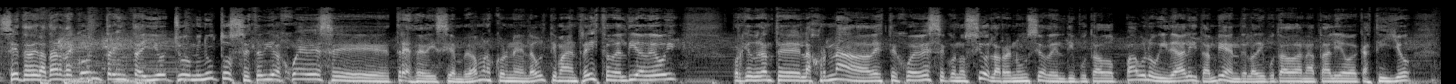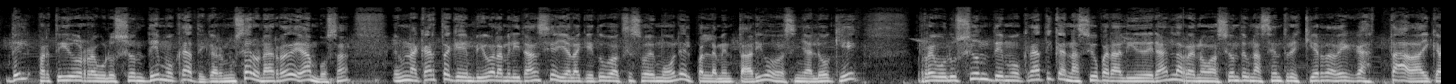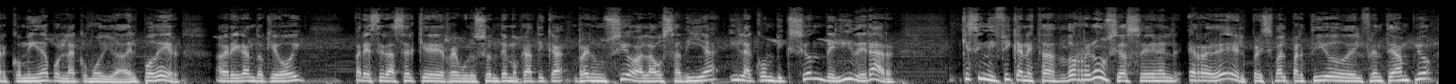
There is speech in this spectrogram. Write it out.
7 de la tarde con 38 minutos, este día jueves eh, 3 de diciembre. Vámonos con eh, la última entrevista del día de hoy, porque durante la jornada de este jueves se conoció la renuncia del diputado Pablo Vidal y también de la diputada Natalia Castillo del Partido Revolución Democrática. Renunciaron a RD ambos, ¿ah? en una carta que envió a la militancia y a la que tuvo acceso de mole, el parlamentario señaló que Revolución Democrática nació para liderar la renovación de una centroizquierda desgastada y carcomida por la comodidad del poder, agregando que hoy parecerá ser que Revolución Democrática renunció a la osadía y la convicción de liderar. ¿Qué significan estas dos renuncias en el RD, el principal partido del Frente Amplio?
